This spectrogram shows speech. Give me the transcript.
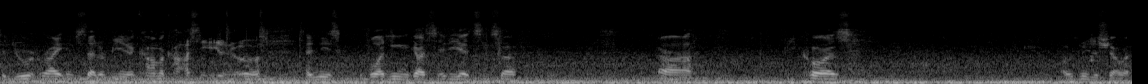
to do it right instead of being a kamikaze, you know, and these blood and guts idiots and stuff. Uh, because oh, let me just show it.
